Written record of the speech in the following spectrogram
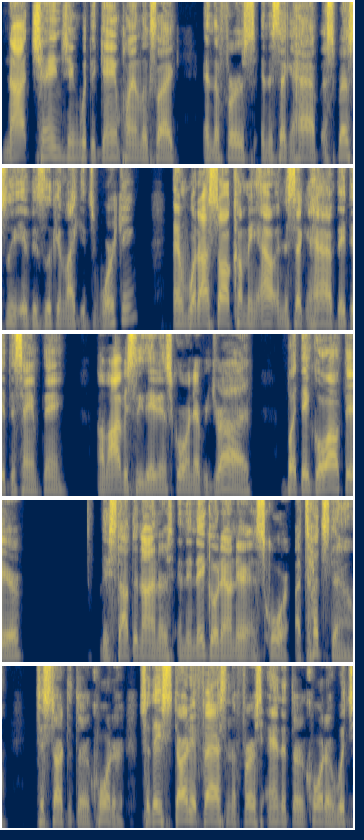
Not changing what the game plan looks like in the first in the second half, especially if it's looking like it's working. And what I saw coming out in the second half, they did the same thing. Um, obviously they didn't score on every drive, but they go out there, they stop the Niners, and then they go down there and score a touchdown to start the third quarter. So they started fast in the first and the third quarter, which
